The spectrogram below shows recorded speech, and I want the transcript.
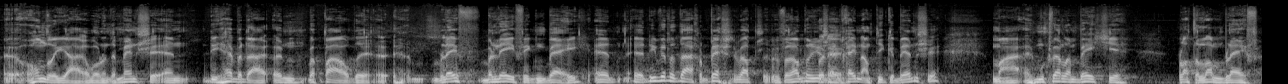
Eh, honderden jaren wonen de mensen en die hebben daar een bepaalde eh, beleef- beleving bij. En eh, die willen daar best wat veranderen. Het zijn geen antieke mensen, maar het moet wel een beetje platteland blijven.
